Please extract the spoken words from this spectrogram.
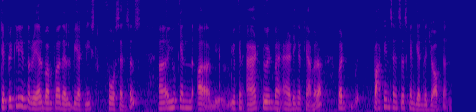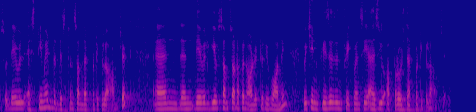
Typically in the rear bumper there will be at least four sensors. Uh, you can uh, you can add to it by adding a camera, but parking sensors can get the job done. So they will estimate the distance of that particular object and then they will give some sort of an auditory warning which increases in frequency as you approach that particular object.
